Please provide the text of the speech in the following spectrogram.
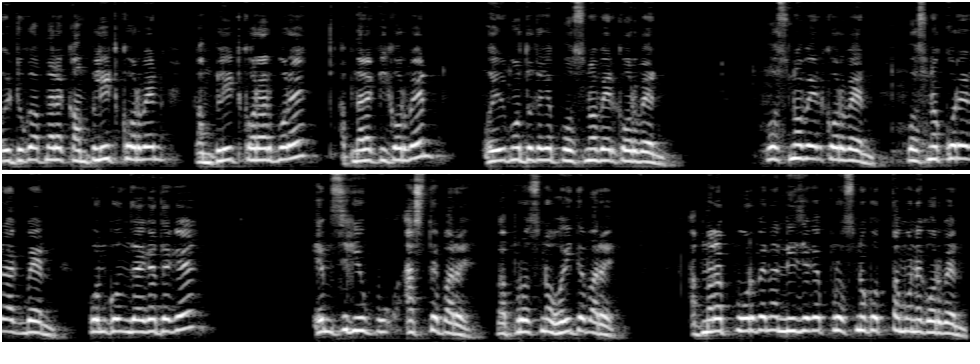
ওইটুকু আপনারা কমপ্লিট করবেন। কমপ্লিট করার পরে আপনারা কি করবেন? ওই মধ্য থেকে প্রশ্ন বের করবেন। প্রশ্ন বের করবেন। প্রশ্ন করে রাখবেন কোন কোন জায়গা থেকে এমসিকিউ আসতে পারে বা প্রশ্ন হইতে পারে। আপনারা পড়বেন আর নিজেকে প্রশ্ন প্রশ্নকর্তা মনে করবেন।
